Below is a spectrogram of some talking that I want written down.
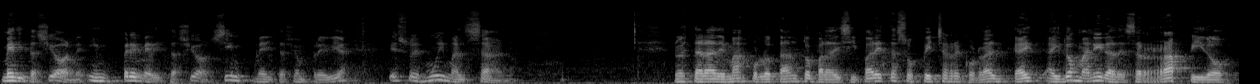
meditación, impremeditación, sin meditación previa, eso es muy malsano. No estará de más, por lo tanto, para disipar esta sospecha recordar que hay, hay dos maneras de ser rápido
